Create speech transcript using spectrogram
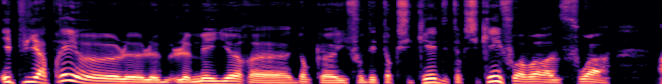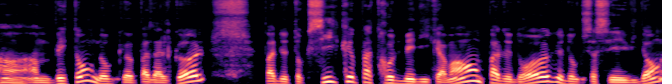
Et puis après, euh, le, le, le, meilleur, euh, donc il faut détoxiquer, détoxiquer. Il faut avoir un foie en, béton, donc euh, pas d'alcool, pas de toxiques, pas trop de médicaments, pas de drogue, donc ça c'est évident.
